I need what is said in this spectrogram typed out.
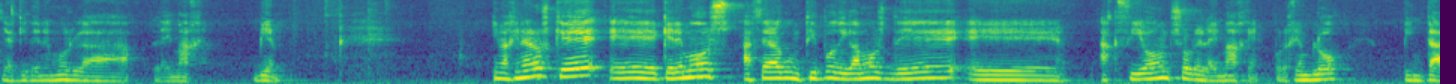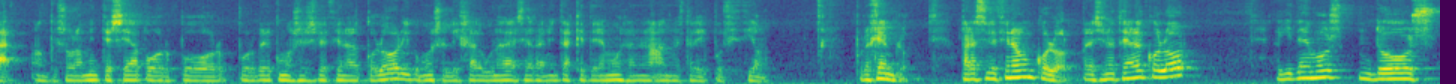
Y aquí tenemos la, imagen. Bien. Imaginaros que eh, queremos hacer algún tipo, digamos, de eh, acción sobre la imagen. Por ejemplo, pintar, aunque solamente sea por, ver cómo se selecciona el color y cómo se elige alguna de las herramientas que tenemos a, nuestra disposición. Por ejemplo, para seleccionar un color, para seleccionar el color, aquí tenemos dos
